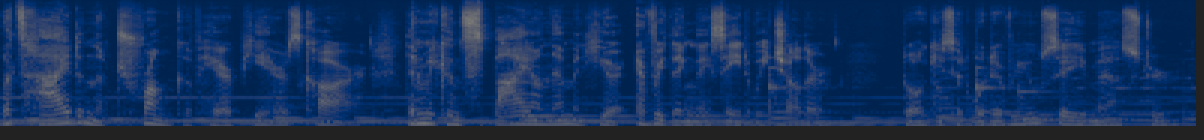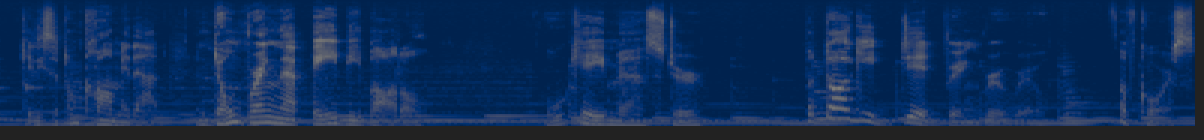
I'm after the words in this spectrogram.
Let's hide in the trunk of Herr Pierre's car. Then we can spy on them and hear everything they say to each other. Doggy said, Whatever you say, master. Kitty said, Don't call me that. And don't bring that baby bottle. Okay, master. But Doggy did bring Ruru. Of course.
